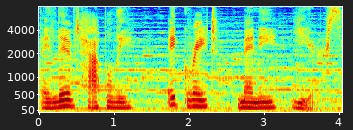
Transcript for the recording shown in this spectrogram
they lived happily a great many years.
